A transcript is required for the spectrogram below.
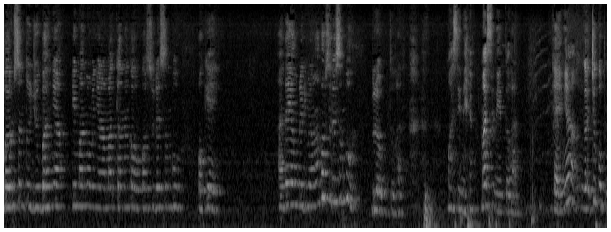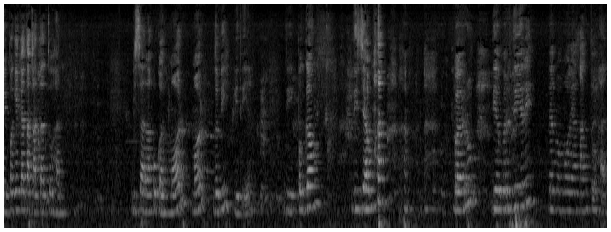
baru sentuh jubahnya imanmu menyelamatkan engkau kau sudah sembuh. Oke. Okay. ada yang udah dibilang engkau sudah sembuh belum Tuhan. Masih nih masih nih Tuhan. Kayaknya nggak cukup nih pakai kata-kata Tuhan. Bisa lakukan more more lebih gitu ya. Dipegang dijamah baru dia berdiri dan memuliakan Tuhan.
